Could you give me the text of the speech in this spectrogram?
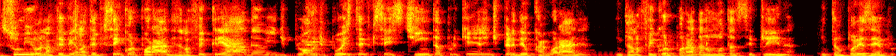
sumiu, ela teve, ela teve que ser incorporada, ela foi criada e logo depois teve que ser extinta porque a gente perdeu carga horária. Então ela foi incorporada numa outra disciplina. Então, por exemplo,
